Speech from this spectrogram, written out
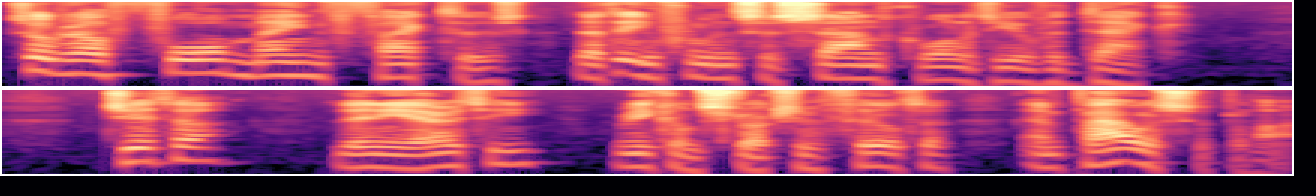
So there are four main factors that influence the sound quality of a DAC. Jitter, linearity, reconstruction filter and power supply.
